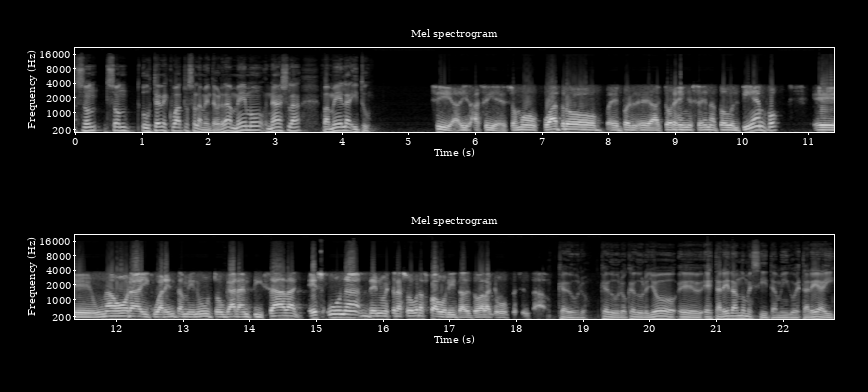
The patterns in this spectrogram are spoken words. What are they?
son, son ustedes cuatro solamente, ¿verdad? Memo, Nashla, Pamela y tú. Sí, así es. Somos cuatro eh, per- eh, actores en escena todo el tiempo. Eh, una hora y 40 minutos garantizada. Es una de nuestras obras favoritas de todas las que hemos presentado. Qué duro, qué duro, qué duro. Yo eh, estaré dándome cita, amigo. Estaré ahí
